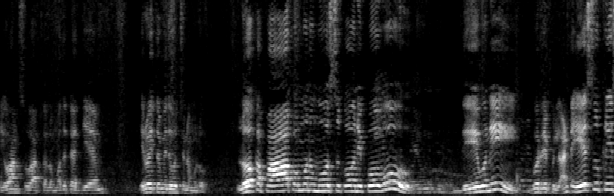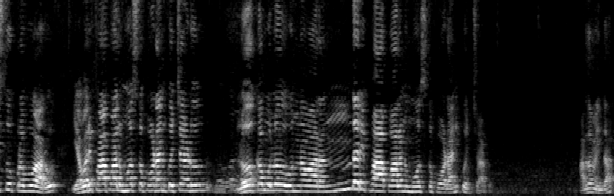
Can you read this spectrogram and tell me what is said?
యోహాన్ సువార్తలో మొదటి అధ్యాయం ఇరవై తొమ్మిది వచనములో. లోక పాపమును మోసుకొని పోవు. దేవుని గొర్రెపిల్ల. అంటే యేసుక్రీస్తు ప్రభువారు ఎవరి పాపాలు మోసుకుపోవడానికి వచ్చాడు? లోకములో ఉన్న వారందరి పాపాలను మోసుకుపోవడానికి వచ్చాడు. అర్థమైందా?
